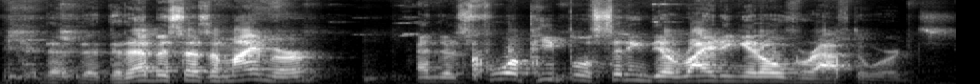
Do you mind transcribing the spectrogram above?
The, the, the Rebbe says a mimer, and there's four people sitting there writing it over afterwards.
